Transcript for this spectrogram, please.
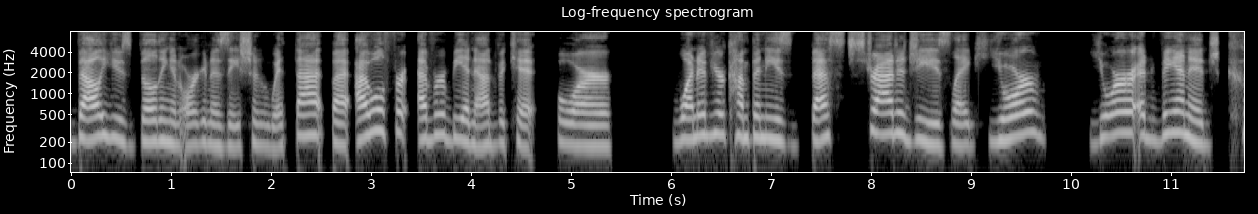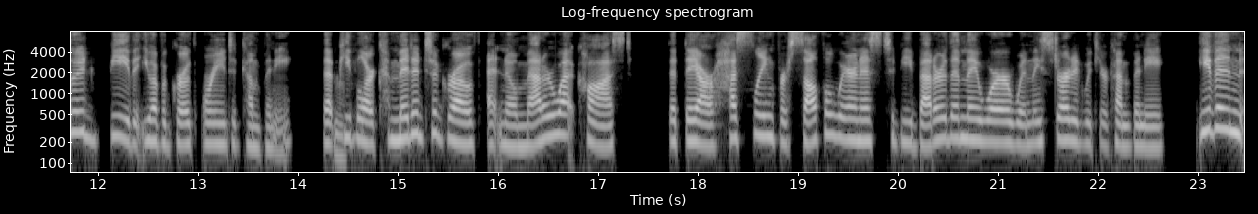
values building an organization with that. But I will forever be an advocate for one of your company's best strategies like your your advantage could be that you have a growth oriented company that mm-hmm. people are committed to growth at no matter what cost that they are hustling for self-awareness to be better than they were when they started with your company even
